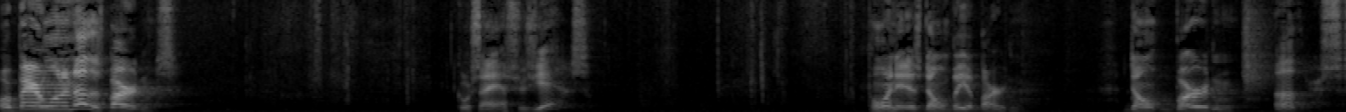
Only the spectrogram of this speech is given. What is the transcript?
or bear one another's burdens? Of course, the answer is yes. Point is, don't be a burden. Don't burden others.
